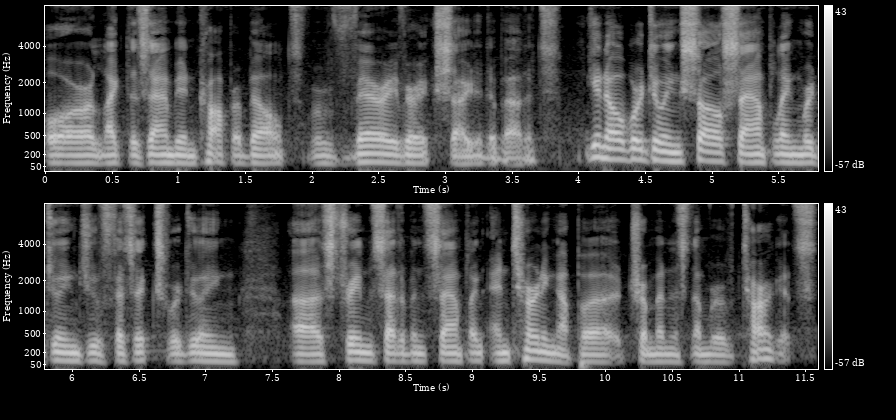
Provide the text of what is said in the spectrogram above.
or like the Zambian copper belt. We're very, very excited about it. You know, we're doing soil sampling, we're doing geophysics, we're doing uh, stream sediment sampling, and turning up a tremendous number of targets.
